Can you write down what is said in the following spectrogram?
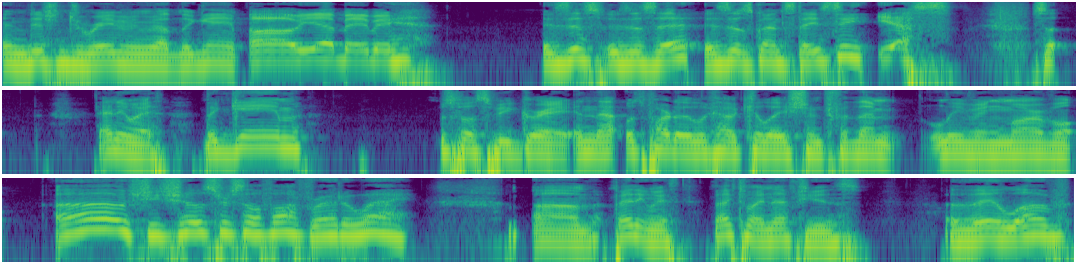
in addition to raving about the game, oh yeah, baby, is this is this it? Is this Gwen Stacy? Yes. So, anyway, the game was supposed to be great, and that was part of the calculation for them leaving Marvel. Oh, she shows herself off right away. Um, but anyways, back to my nephews. They love.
